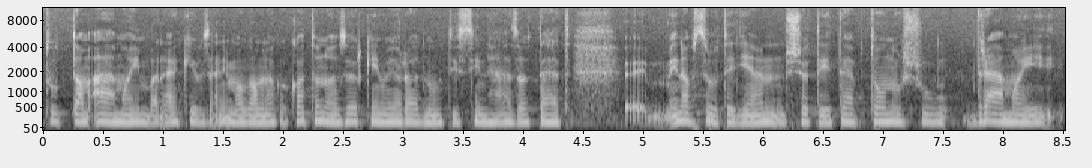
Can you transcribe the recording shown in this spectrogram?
tudtam álmaimban elképzelni magamnak, a Katona, az Örkény vagy a Radnóti színházat, tehát ö, én abszolút egy ilyen sötétebb, tónusú, drámai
